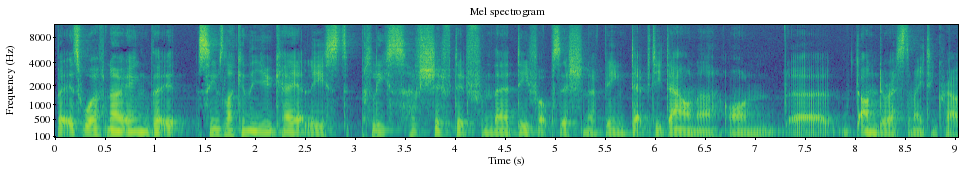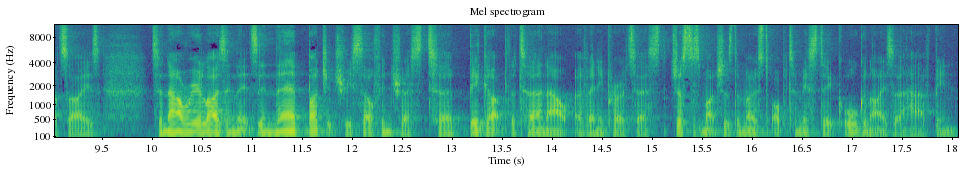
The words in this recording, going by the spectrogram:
but it's worth noting that it seems like in the UK at least, police have shifted from their default position of being deputy downer on uh, underestimating crowd size to now realizing that it's in their budgetary self interest to big up the turnout of any protest, just as much as the most optimistic organizer have been.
